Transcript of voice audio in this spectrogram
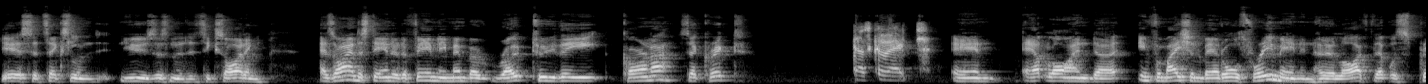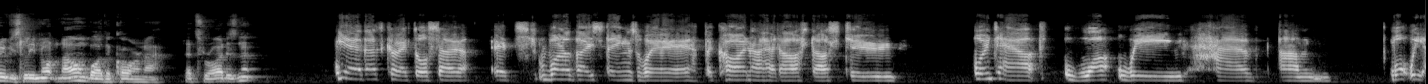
Yes, it's excellent news, isn't it? It's exciting. As I understand it, a family member wrote to the coroner. Is that correct? That's correct. And outlined uh, information about all three men in her life that was previously not known by the coroner. That's right, isn't it? Yeah, that's correct. Also, it's one of those things where the coroner had asked us to point out what we have, um, what we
